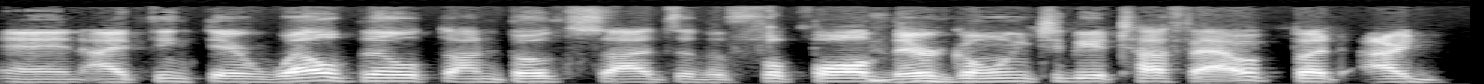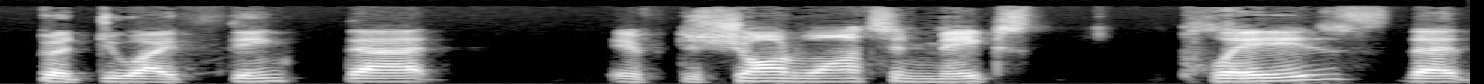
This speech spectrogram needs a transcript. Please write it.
and I think they're well built on both sides of the football. They're Mhm. going to be a tough out, but I, but do I think that if Deshaun Watson makes plays, that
